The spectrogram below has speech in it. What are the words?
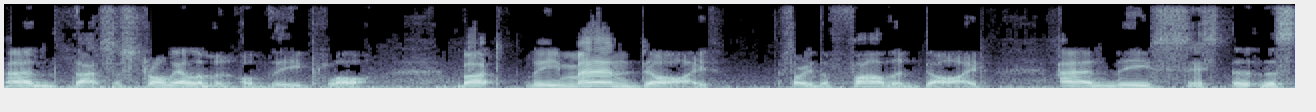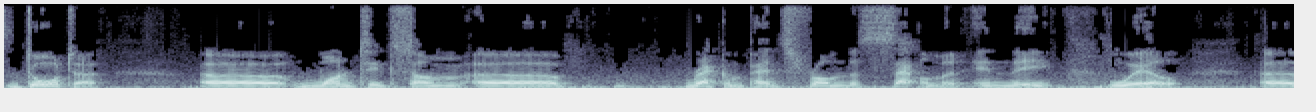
and that's a strong element of the plot. But the man died, sorry, the father died, and the sister, this daughter uh, wanted some uh, recompense from the settlement in the will. Uh,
